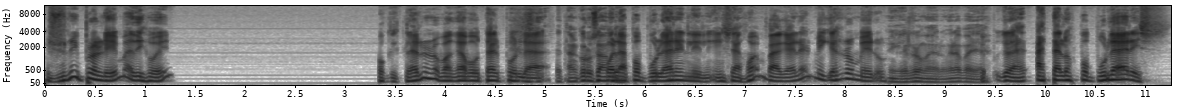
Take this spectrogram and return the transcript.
Eso no hay problema, dijo él. Porque claro, no van a votar por la están por la popular en, en San Juan, va a ganar Miguel Romero. Miguel Romero, mira para allá. Hasta los populares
